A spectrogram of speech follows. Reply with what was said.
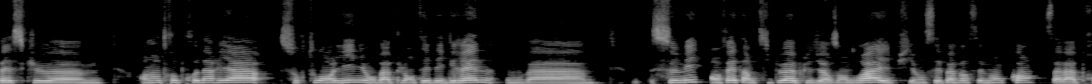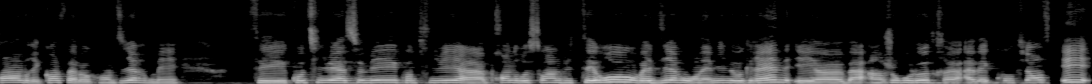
parce que euh, en entrepreneuriat, surtout en ligne, on va planter des graines, on va semer en fait un petit peu à plusieurs endroits et puis on ne sait pas forcément quand ça va prendre et quand ça va grandir, mais c'est continuer à semer, continuer à prendre soin du terreau, on va dire, où on a mis nos graines, et euh, bah, un jour ou l'autre, avec confiance et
